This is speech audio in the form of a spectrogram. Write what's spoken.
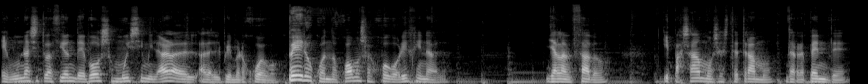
en una situación de boss muy similar a la del, primer juego. Pero cuando jugamos al juego original, ya lanzado, y pasábamos este tramo, de repente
